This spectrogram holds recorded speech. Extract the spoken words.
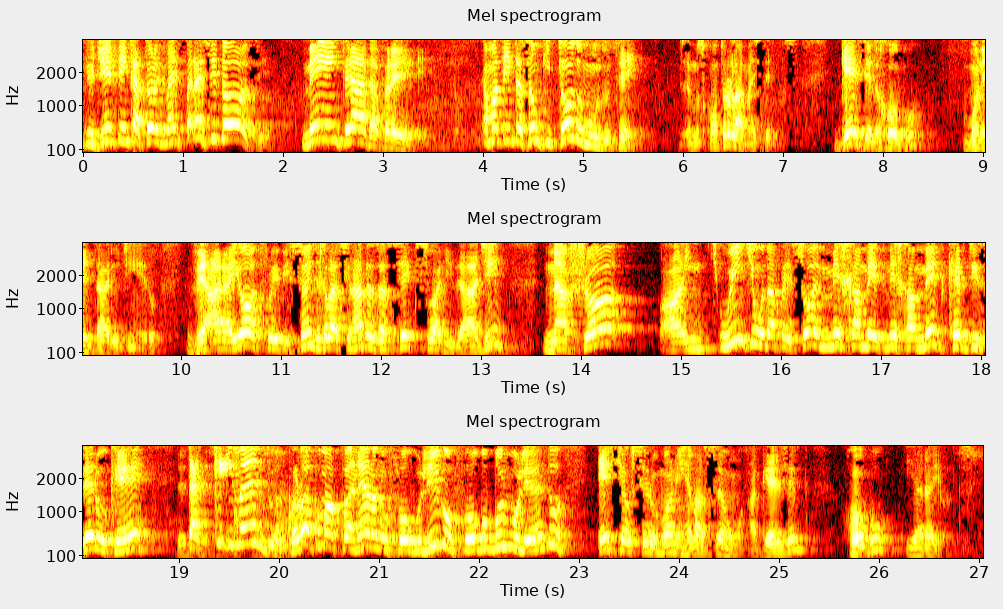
Miudinho tem 14, mas parece 12. Meia entrada para ele. É uma tentação que todo mundo tem. Precisamos controlar, mas temos. Gezel, roubo, monetário, dinheiro. Ve'arayot, proibições relacionadas à sexualidade. Nafsho, o íntimo da pessoa é mechamed. Mechamed quer dizer o quê? Está queimando. Coloca uma panela no fogo, liga o fogo, borbulhando. Esse é o ser humano em relação a Gezel, roubo e arayot.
